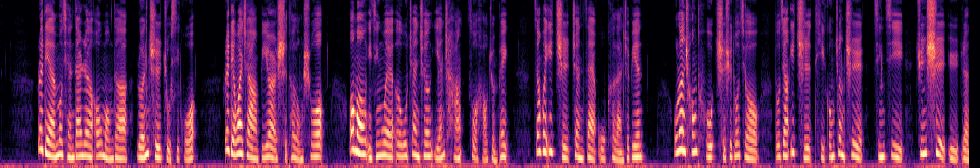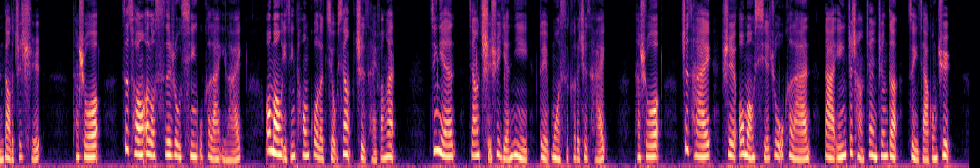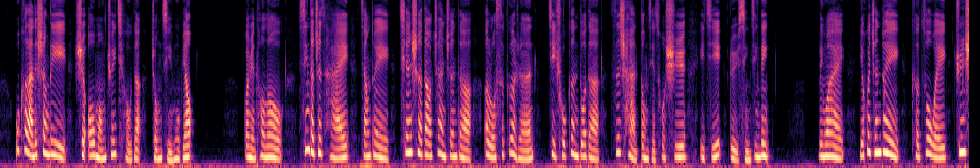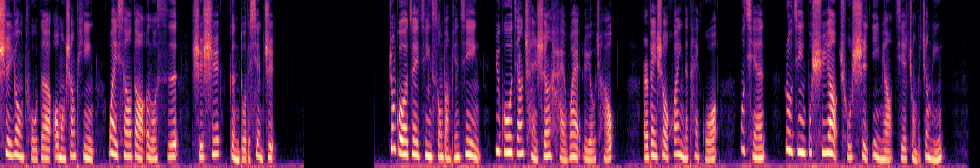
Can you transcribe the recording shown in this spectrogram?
瑞典目前担任欧盟的轮值主席国。瑞典外长比尔·史特龙说：“欧盟已经为俄乌战争延长做好准备，将会一直站在乌克兰这边。”无论冲突持续多久，都将一直提供政治、经济、军事与人道的支持。他说：“自从俄罗斯入侵乌克兰以来，欧盟已经通过了九项制裁方案，今年将持续严拟对莫斯科的制裁。”他说：“制裁是欧盟协助乌克兰打赢这场战争的最佳工具。乌克兰的胜利是欧盟追求的终极目标。”官员透露，新的制裁将对牵涉到战争的俄罗斯个人寄出更多的资产冻结措施以及旅行禁令。另外，也会针对可作为军事用途的欧盟商品外销到俄罗斯实施更多的限制。中国最近松绑边境，预估将产生海外旅游潮，而备受欢迎的泰国目前。入境不需要出示疫苗接种的证明，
